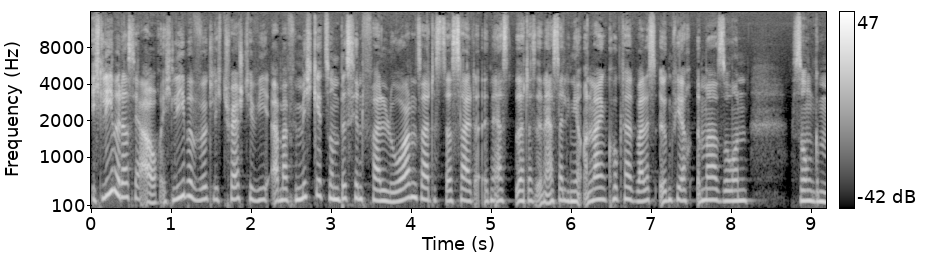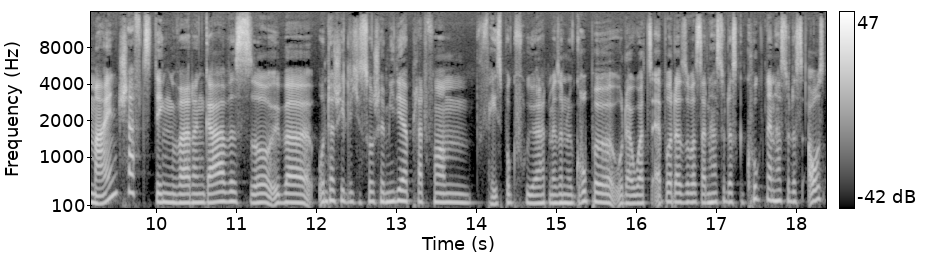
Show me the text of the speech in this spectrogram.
Ich liebe das ja auch. Ich liebe wirklich Trash-TV, aber für mich geht es so ein bisschen verloren, seit es das halt in, erst, seit das in erster Linie online geguckt hat, weil es irgendwie auch immer so ein so ein Gemeinschaftsding war. Dann gab es so über unterschiedliche Social-Media-Plattformen, Facebook früher hatten wir so eine Gruppe oder WhatsApp oder sowas, dann hast du das geguckt, dann hast du das aus,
